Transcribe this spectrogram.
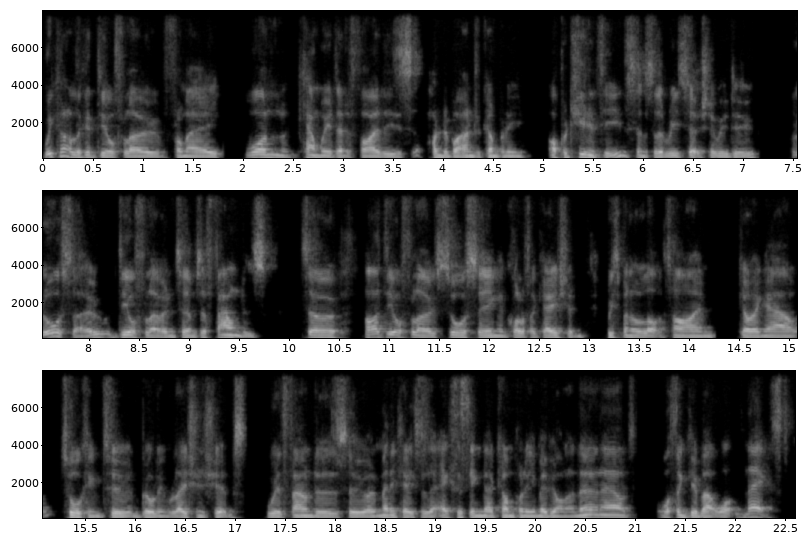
we kind of look at deal flow from a one, can we identify these 100 by 100 company opportunities? And so the research that we do, but also deal flow in terms of founders. So our deal flow sourcing and qualification, we spend a lot of time going out, talking to and building relationships with founders who in many cases are exiting their company, maybe on an earn out or thinking about what next.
